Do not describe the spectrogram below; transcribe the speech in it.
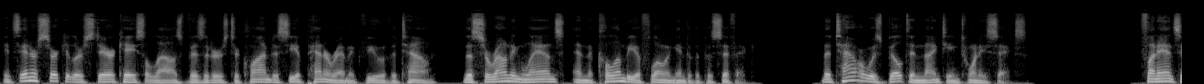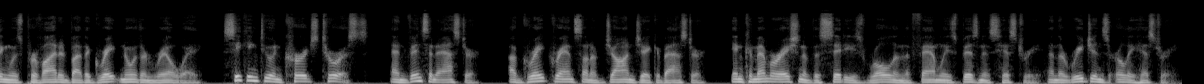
Its inner circular staircase allows visitors to climb to see a panoramic view of the town, the surrounding lands, and the Columbia flowing into the Pacific. The tower was built in 1926. Financing was provided by the Great Northern Railway, seeking to encourage tourists, and Vincent Astor, a great grandson of John Jacob Astor, in commemoration of the city's role in the family's business history and the region's early history.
